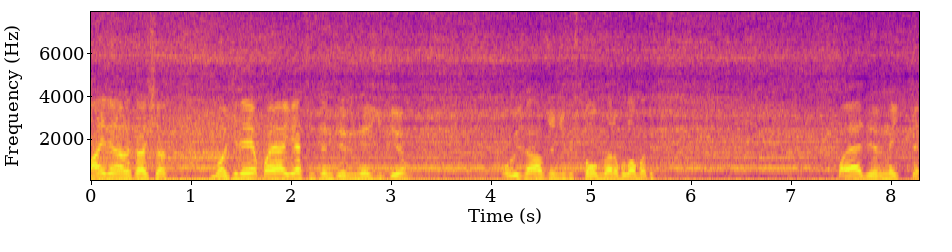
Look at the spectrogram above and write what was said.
Aynen arkadaşlar. Makine bayağı gerçekten derine gidiyor. O yüzden az önce biz tohumları bulamadık. Bayağı derine gitti.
